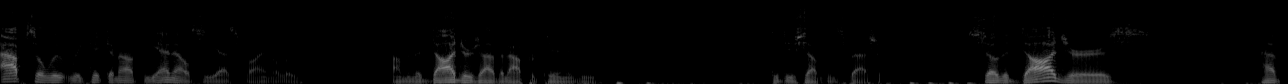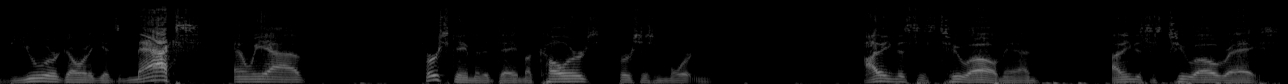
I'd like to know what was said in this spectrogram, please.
absolutely kicking off the NLCS finally. Um, and the Dodgers have an opportunity to do something special. So the Dodgers have Buehler going against Max, and we have first game of the day, McCullers versus Morton. I think this is 2-0, man. I think this is 2-0 Rays.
